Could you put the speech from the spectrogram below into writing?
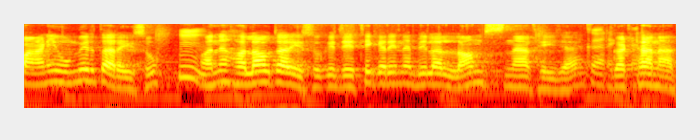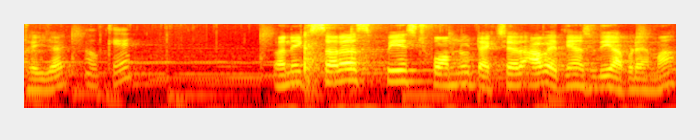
પાણી ઉમેરતા રહીશું અને હલાવતા રહીશું કે જેથી કરીને પેલા લમ્સ ના થઈ જાય ગઠ્ઠા ના થઈ જાય. ઓકે. અને એક સરસ પેસ્ટ ફોર્મનું ટેક્સચર આવે ત્યાં સુધી આપણે એમાં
